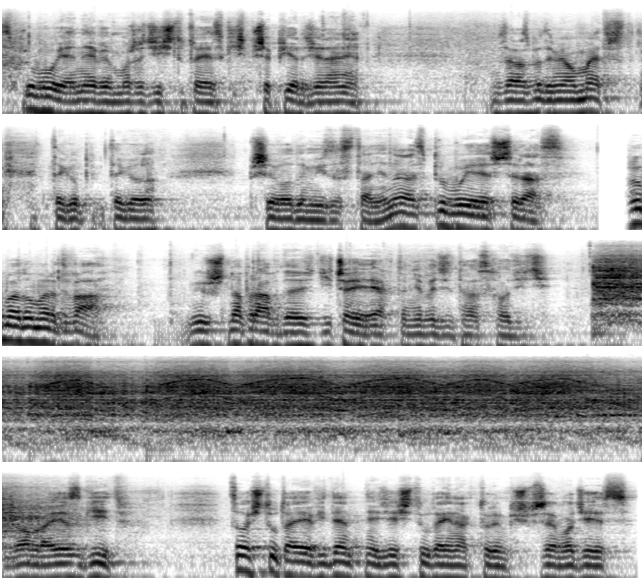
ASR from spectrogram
Spróbuję, nie wiem, może gdzieś tutaj jest jakieś przepierdzielenie. Zaraz będę miał metr tego, tego przewodu mi zostanie. No ale spróbuję jeszcze raz. Próba numer dwa. Już naprawdę zdziczeję, jak to nie będzie teraz chodzić. Dobra, jest git. Coś tutaj ewidentnie, gdzieś tutaj na którymś przewodzie jest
